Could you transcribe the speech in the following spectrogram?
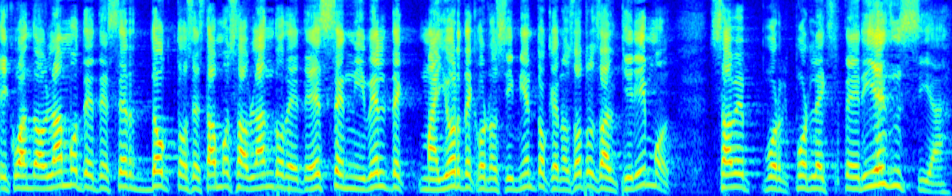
Y cuando hablamos de, ser doctos, estamos hablando de, ese nivel de mayor de conocimiento que nosotros adquirimos, ¿sabe? Por, la experiencia.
